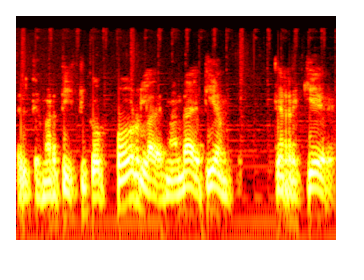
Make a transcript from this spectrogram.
el tema artístico por la demanda de tiempo que requiere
